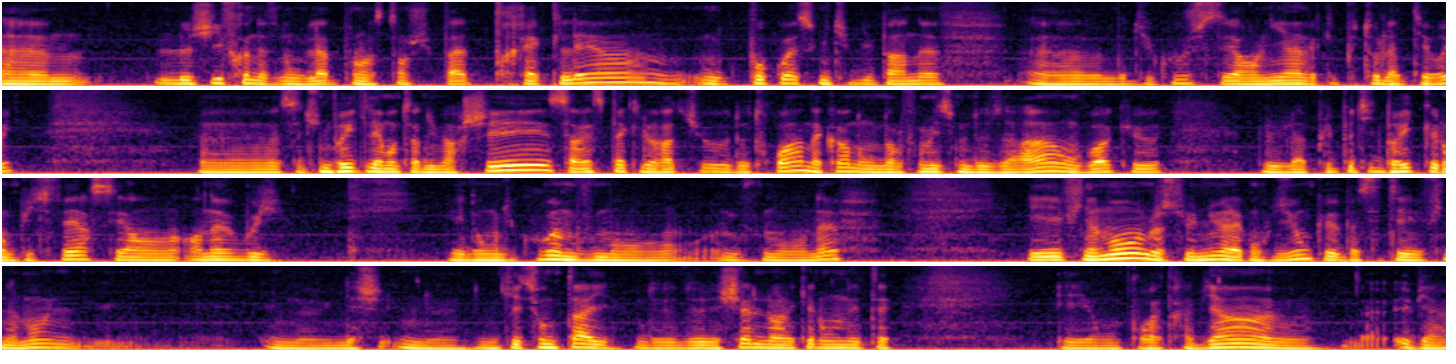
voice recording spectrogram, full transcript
le chiffre 9, donc là pour l'instant je suis pas très clair, donc pourquoi est-ce par 9 bah, Du coup c'est en lien avec plutôt la théorie. Euh, c'est une brique élémentaire du marché, ça respecte le ratio de 3, d'accord Donc dans le formalisme de Zaha, on voit que la plus petite brique que l'on puisse faire, c'est en, 9 bougies. Et donc du coup, un mouvement, mouvement en 9. Et finalement, je suis venu à la conclusion que bah, c'était finalement une, question de taille, de, l'échelle dans laquelle on était. Et on pourrait très bien, euh, eh bien,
